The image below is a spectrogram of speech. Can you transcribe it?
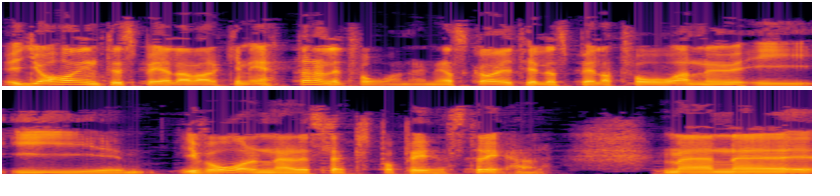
Jag har inte spelat varken ettan eller tvåan än. Jag ska ju till att spela tvåan nu i, i, i vår när det släpps på PS3 här. Men eh,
